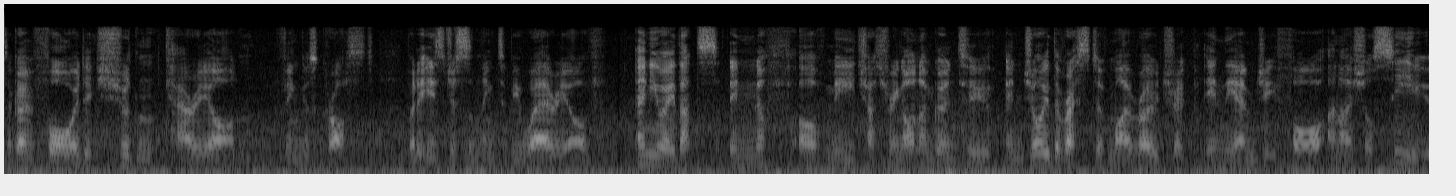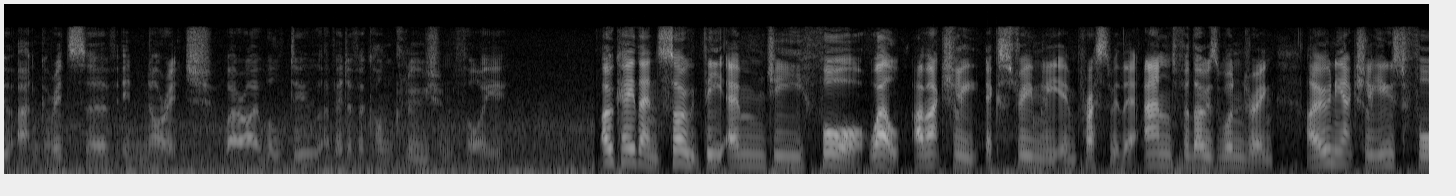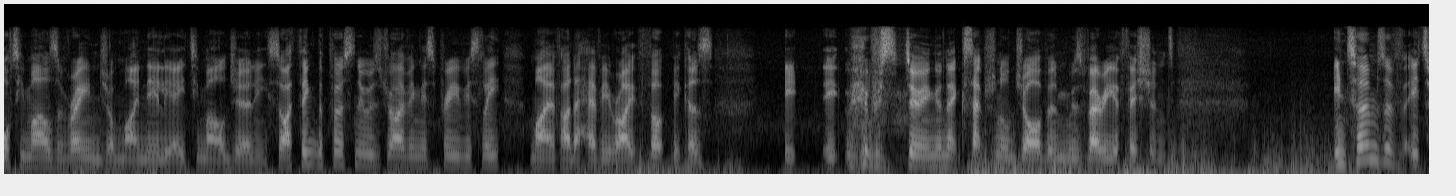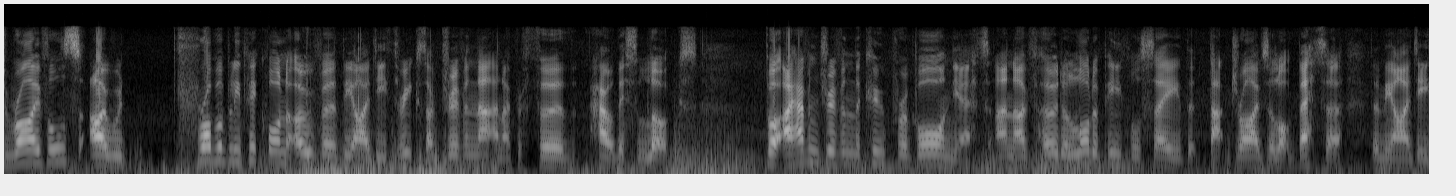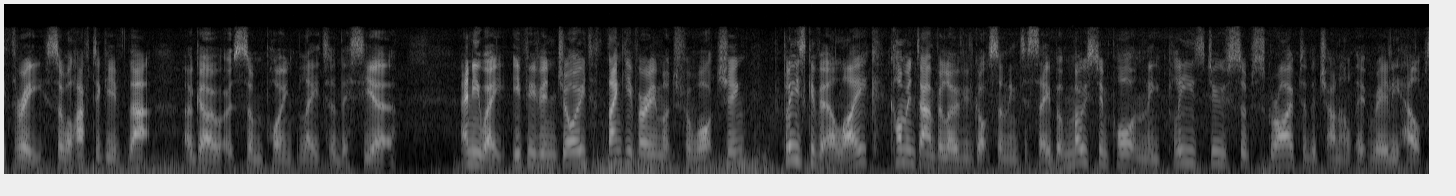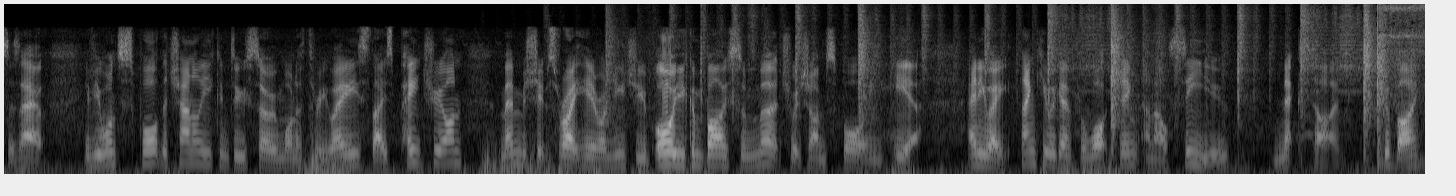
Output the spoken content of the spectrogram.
So going forward, it shouldn't carry on, fingers crossed, but it is just something to be wary of. Anyway, that's enough of me chattering on. I'm going to enjoy the rest of my road trip in the MG4 and I shall see you at GridServe in Norwich where I will do a bit of a conclusion for you. Okay then, so the MG4. Well, I'm actually extremely impressed with it and for those wondering, I only actually used 40 miles of range on my nearly 80 mile journey. So I think the person who was driving this previously might have had a heavy right foot because it, it, it was doing an exceptional job and was very efficient. In terms of its rivals, I would probably pick one over the ID3 because I've driven that and I prefer how this looks. But I haven't driven the Cupra Born yet, and I've heard a lot of people say that that drives a lot better than the ID3. So we'll have to give that a go at some point later this year. Anyway, if you've enjoyed, thank you very much for watching please give it a like, comment down below if you've got something to say, but most importantly, please do subscribe to the channel, it really helps us out. If you want to support the channel, you can do so in one of three ways. That is Patreon, memberships right here on YouTube, or you can buy some merch, which I'm sporting here. Anyway, thank you again for watching, and I'll see you next time. Goodbye.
